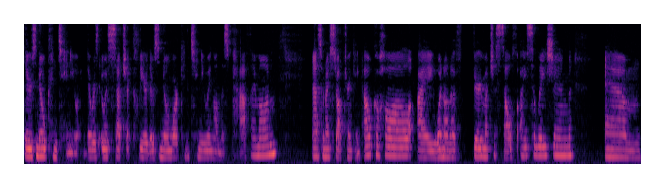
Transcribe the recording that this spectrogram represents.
there's no continuing there was it was such a clear there's no more continuing on this path i'm on And that's when i stopped drinking alcohol i went on a very much a self isolation. Um,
